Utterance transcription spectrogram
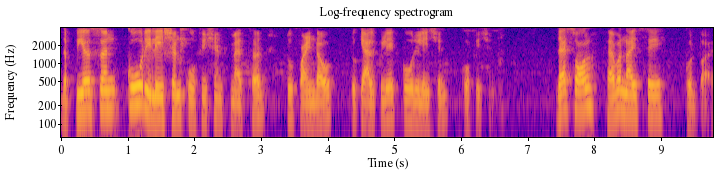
the Pearson correlation coefficient method to find out to calculate correlation coefficient. That's all. Have a nice day. Goodbye.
